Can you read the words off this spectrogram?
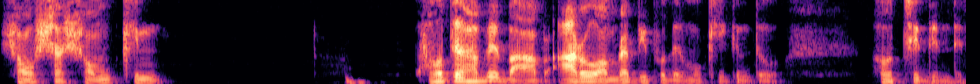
সমস্যার সম্মুখীন হতে হবে বা আরও আমরা বিপদের মুখে কিন্তু হচ্ছে দিন দিন।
